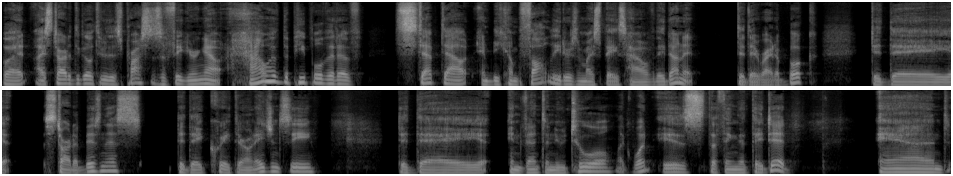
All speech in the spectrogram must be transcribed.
But I started to go through this process of figuring out how have the people that have stepped out and become thought leaders in my space, how have they done it? Did they write a book? Did they start a business? Did they create their own agency? Did they invent a new tool? Like, what is the thing that they did? And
